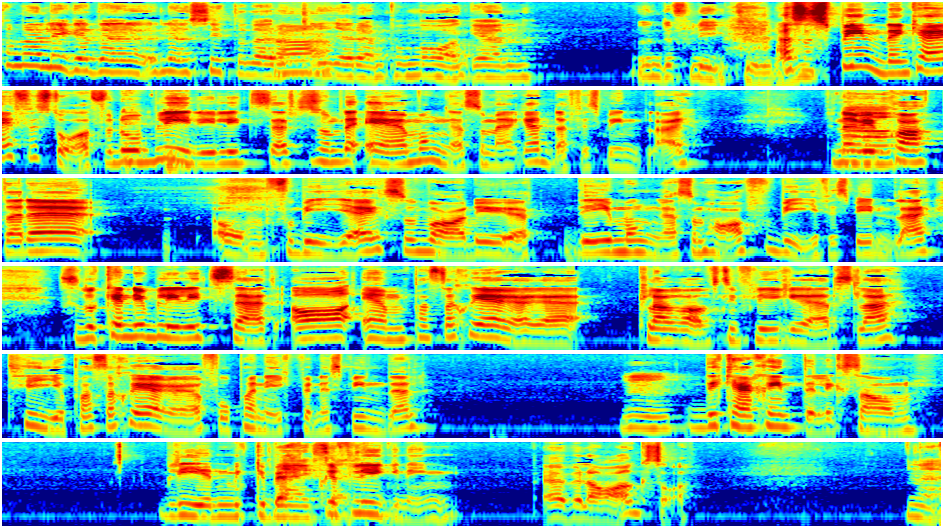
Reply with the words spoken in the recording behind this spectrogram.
kan man ligga där eller sitta där och Ja. klia den på magen under flygturen. Alltså spindeln kan jag ju förstå för då blir det ju lite så eftersom det är många som är rädda för spindlar. För när vi Ja. pratade om fobier så var det ju att det är många som har fobier för spindlar. Så då kan det bli lite så att ja, en passagerare klarar av sin flygrädsla, tio passagerare får panik för en spindel. mm. Det kanske inte liksom blir en mycket Nej, bättre exakt. flygning överlag så. Nej.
